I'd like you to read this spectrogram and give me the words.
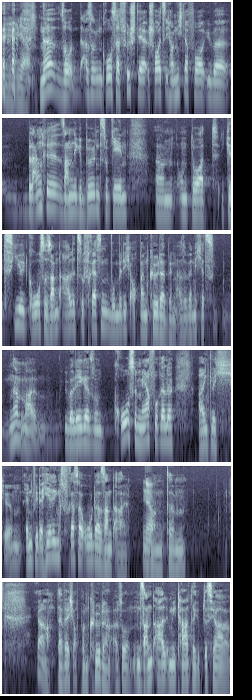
Mhm, ja. ne? so, also ein großer Fisch, der scheut sich auch nicht davor, über blanke, sandige Böden zu gehen ähm, und dort gezielt große Sandaale zu fressen, womit ich auch beim Köder bin. Also wenn ich jetzt ne, mal überlege, so eine große Meerforelle, eigentlich ähm, entweder Heringsfresser oder Sandaal. Ja. Und ähm, ja, da wäre ich auch beim Köder. Also ein Sandaal-Imitat, da gibt es ja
